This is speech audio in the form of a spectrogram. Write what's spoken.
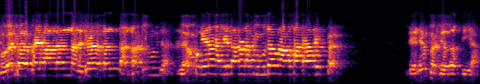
Bukan saya preman tenan, saya tenan. Nabi Musa. Lalu pengiran aja tanah Nabi Musa orang sakral itu. Dia ini berjodoh dia.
